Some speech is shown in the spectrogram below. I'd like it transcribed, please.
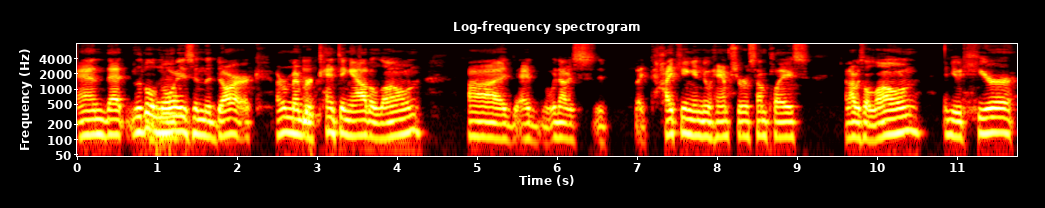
And that little mm-hmm. noise in the dark, I remember mm-hmm. tenting out alone uh, when I was like hiking in New Hampshire or someplace, and I was alone, and you'd hear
